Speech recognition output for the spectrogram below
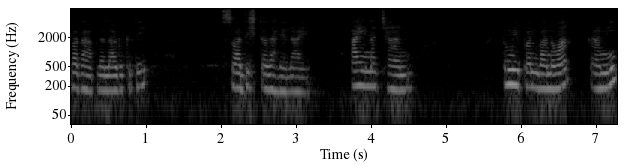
बघा आपला लाडू किती स्वादिष्ट झालेला आहे. आहे ना छान तुम्ही पण बनवा आणि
